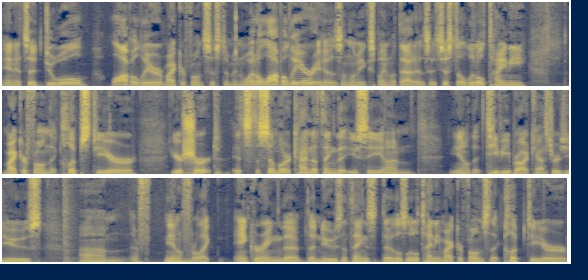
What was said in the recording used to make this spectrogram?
and it's a dual lavalier microphone system. And what a lavalier is, and let me explain what that is. It's just a little tiny microphone that clips to your your shirt. It's the similar kind of thing that you see on you know that TV broadcasters use, um, if, you know, for like anchoring the the news and things. They're those little tiny microphones that clip to your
